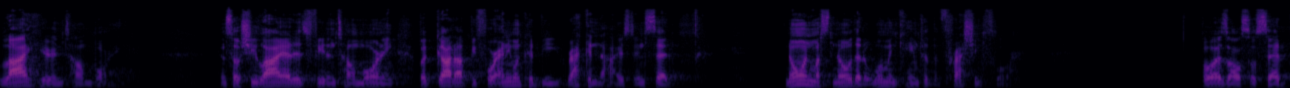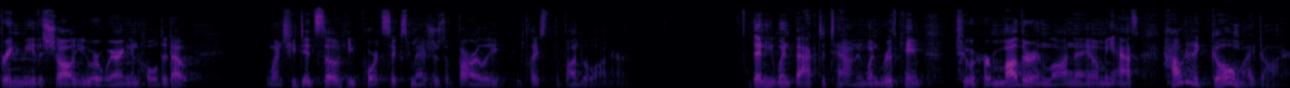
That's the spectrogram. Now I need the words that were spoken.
Lie here until morning. And so she lay at his feet until morning, but got up before anyone could be recognized and said, No one must know that a woman came to the threshing floor. Boaz also said, Bring me the shawl you are wearing and hold it out. And when she did so, he poured six measures of barley and placed the bundle on her. Then he went back to town, and when Ruth came to her mother in law, Naomi asked, How did it go, my daughter?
